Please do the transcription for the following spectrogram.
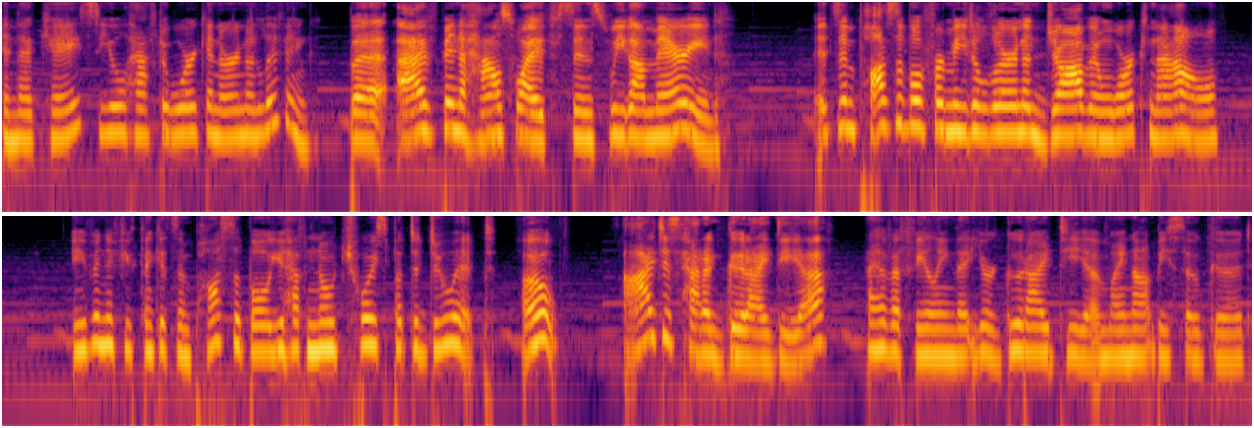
In that case, you'll have to work and earn a living. But I've been a housewife since we got married. It's impossible for me to learn a job and work now. Even if you think it's impossible, you have no choice but to do it. Oh, I just had a good idea. I have a feeling that your good idea might not be so good.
